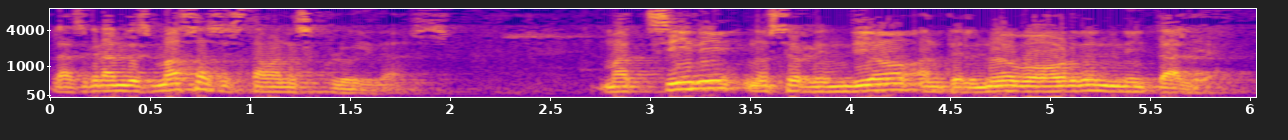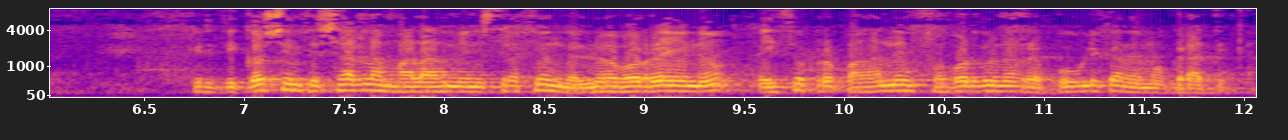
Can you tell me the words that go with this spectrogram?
Las grandes masas estaban excluidas. Mazzini no se rindió ante el nuevo orden en Italia. Criticó sin cesar la mala administración del nuevo reino e hizo propaganda en favor de una república democrática.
